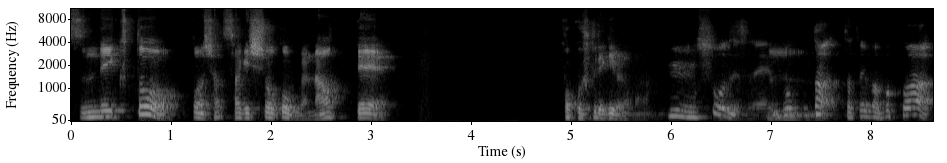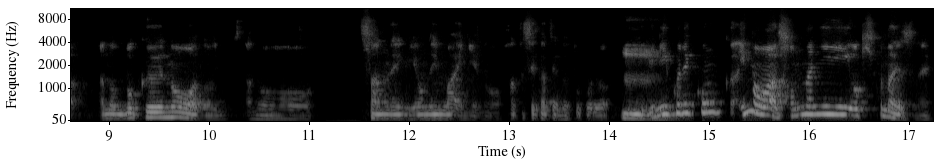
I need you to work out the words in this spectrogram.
積んでいくと、この詐欺師症候群が治って、克服できるのかな。うん、そうですね。うん僕が例えば僕はあの僕のあのあの3年、4年前にの博士課程のところうんに、これ今回、今はそんなに大きくないですね。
